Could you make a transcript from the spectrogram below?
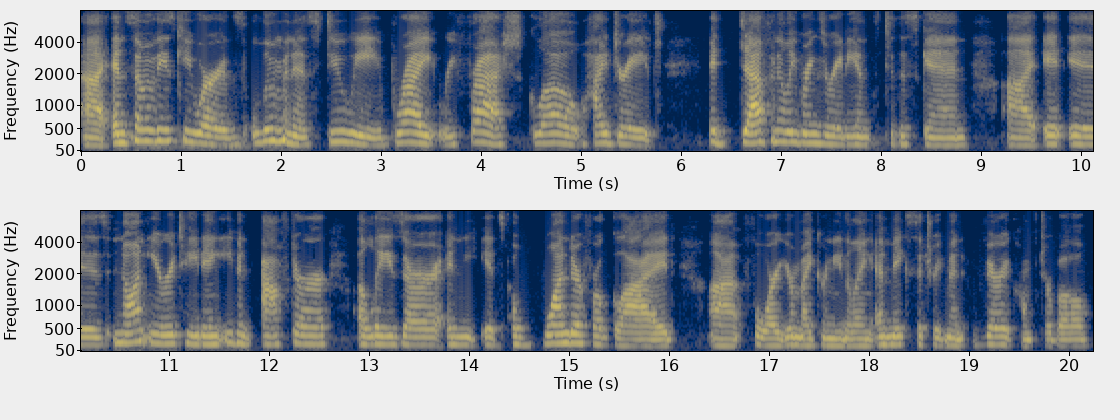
Uh, and some of these keywords luminous, dewy, bright, refresh, glow, hydrate. It definitely brings radiance to the skin. Uh, it is non irritating even after a laser, and it's a wonderful glide uh, for your microneedling and makes the treatment very comfortable.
